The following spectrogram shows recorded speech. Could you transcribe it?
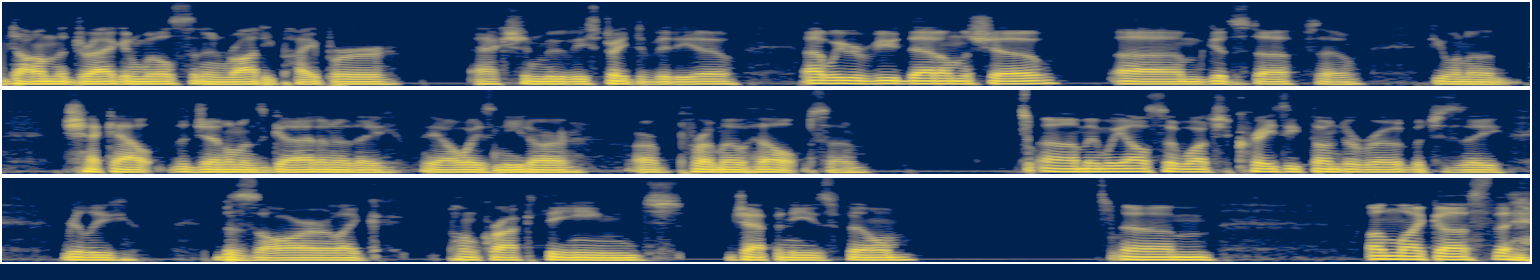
Don the Dragon Wilson and Roddy Piper action movie, straight to video. Uh, we reviewed that on the show. Um, good stuff. So if you want to check out the Gentleman's Guide, I know they they always need our our promo help. So um, and we also watched Crazy Thunder Road, which is a really bizarre, like punk rock themed Japanese film. Um, unlike us, they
